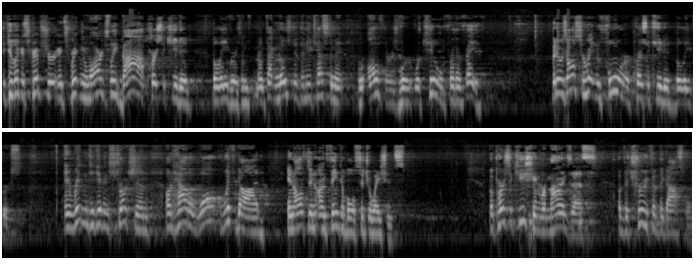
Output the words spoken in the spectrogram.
If you look at Scripture, it's written largely by persecuted believers. And in fact, most of the New Testament authors were, were killed for their faith. But it was also written for persecuted believers and written to give instruction on how to walk with God in often unthinkable situations. But persecution reminds us of the truth of the gospel.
